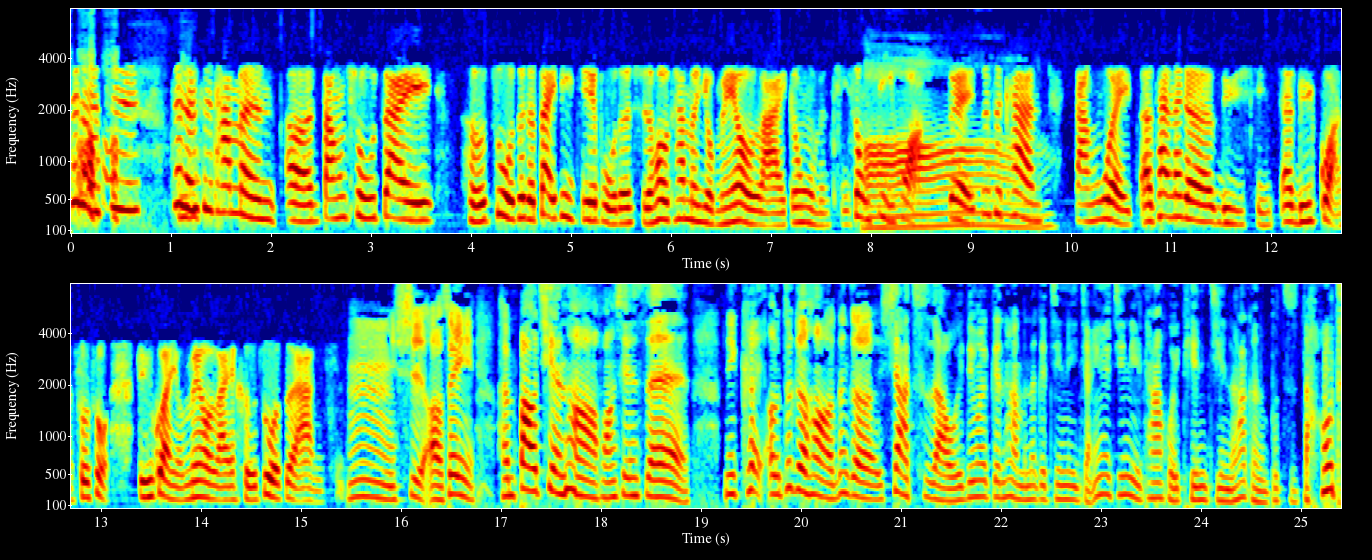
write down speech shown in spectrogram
这个是这个是他们呃当初在合作这个在地接驳的时候，他们有没有来跟我们提送计划？哦、对，就是看。单位呃，看那个旅行呃旅馆，说错，旅馆有没有来合作这案子？嗯，是哦，所以很抱歉哈，黄先生，你可以哦，这个哈，那个下次啊，我一定会跟他们那个经理讲，因为经理他回天津了，他可能不知道的。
